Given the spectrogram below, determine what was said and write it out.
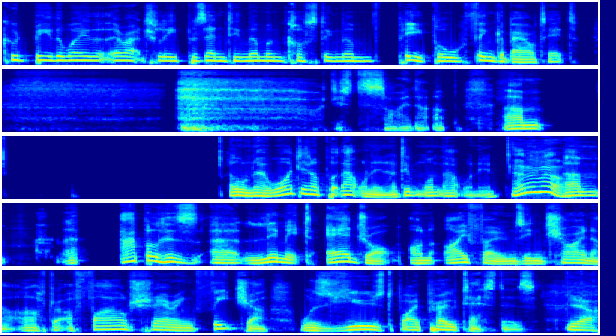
Could be the way that they're actually presenting them and costing them. People think about it. Just sigh that up. Um, Oh no! Why did I put that one in? I didn't want that one in. I don't know. Um, uh, Apple has uh, limit AirDrop on iPhones in China after a file sharing feature was used by protesters. Yeah.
